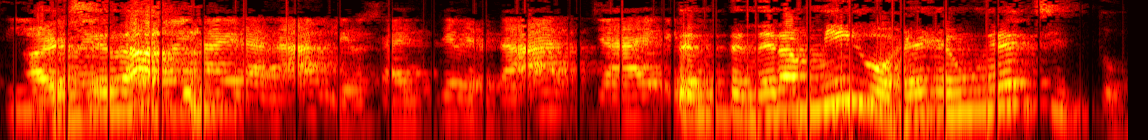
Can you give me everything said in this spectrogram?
sí, A no esa es, edad. no es agradable, o sea, de verdad ya es, Ten- tener amigos es, es un éxito,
